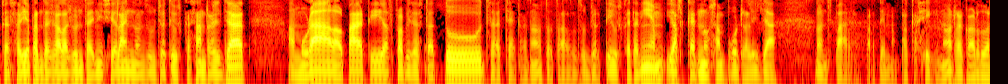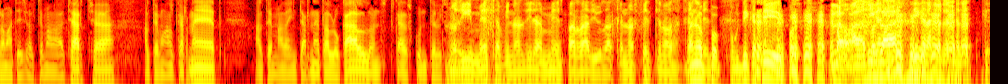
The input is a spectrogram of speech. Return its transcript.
que s'havia plantejat la Junta a inici de l'any, doncs objectius que s'han realitzat, el mural, el pati, els propis estatuts, etc. No? Tots els objectius que teníem i els que no s'han pogut realitzar doncs, per, per tema, pel que sigui. No? Recordo ara mateix el tema de la xarxa, el tema del carnet, el tema d'internet al local, doncs cadascun té el seu... No diguin més, que al final diran més per ràdio del que no has fet que no que Bueno, fet. pu- puc dir que sí. Doncs, va, va, Digue, ara- digue les coses que,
